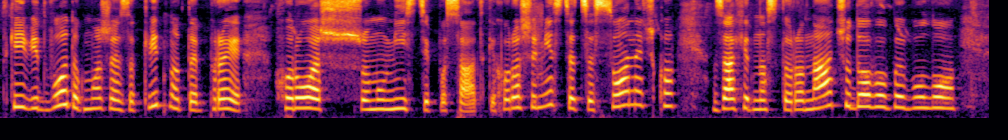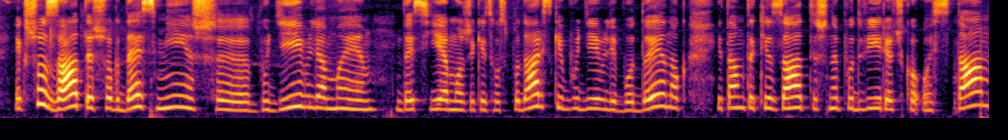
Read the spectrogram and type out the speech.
такий відводок може заквітнути при хорошому місці посадки. Хороше місце це сонечко, західна сторона чудово би було. Якщо затишок десь між е, будівлями, десь є, може, якісь господарські будівлі, будинок, і там таке затишне подвір'ячко, ось там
